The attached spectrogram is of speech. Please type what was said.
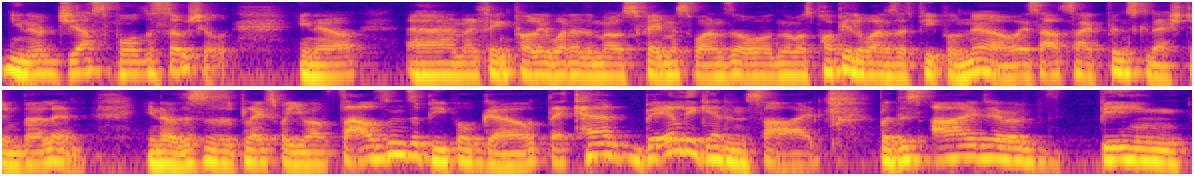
you know, just for the social, you know. And I think probably one of the most famous ones or the most popular ones that people know is outside Prinzknecht in Berlin. You know, this is a place where you have thousands of people go. They can't barely get inside, but this idea of being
